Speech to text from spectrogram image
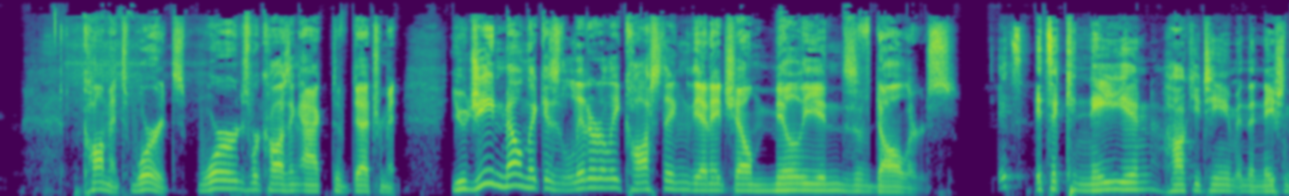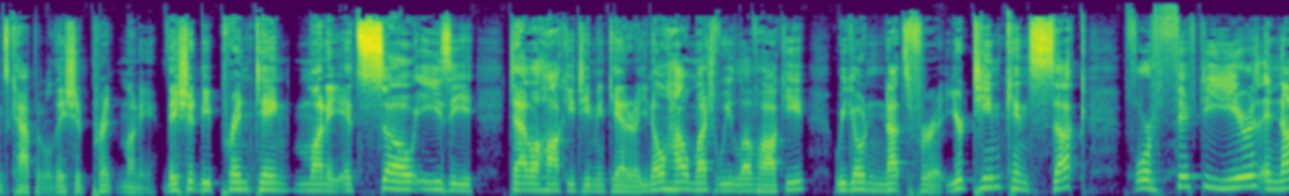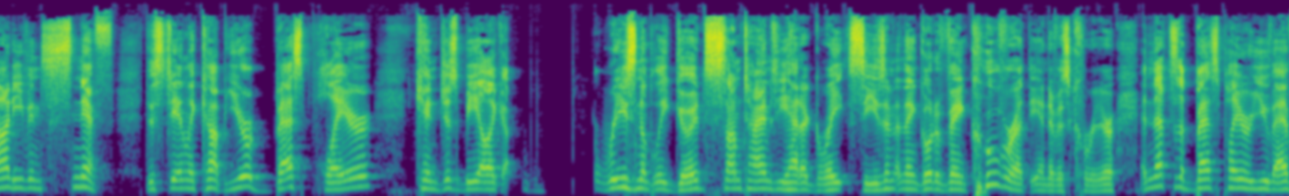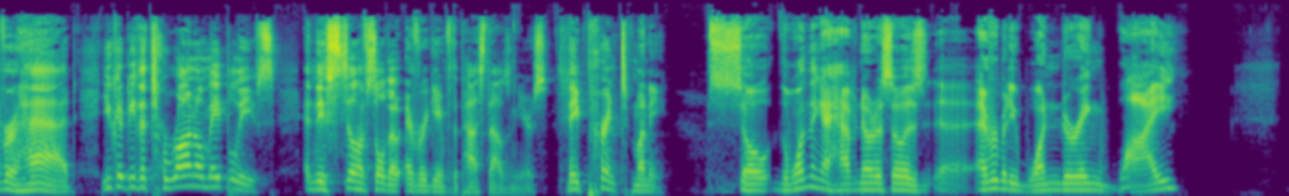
comments, words. Words were causing active detriment. Eugene Melnyk is literally costing the NHL millions of dollars. It's it's a Canadian hockey team in the nation's capital. They should print money. They should be printing money. It's so easy to have a hockey team in Canada. You know how much we love hockey? We go nuts for it. Your team can suck for 50 years and not even sniff the Stanley Cup. Your best player can just be like reasonably good. Sometimes he had a great season and then go to Vancouver at the end of his career, and that's the best player you've ever had. You could be the Toronto Maple Leafs, and they still have sold out every game for the past thousand years. They print money. So the one thing I have noticed though is uh, everybody wondering why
